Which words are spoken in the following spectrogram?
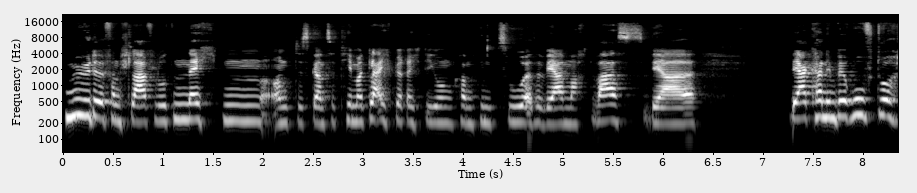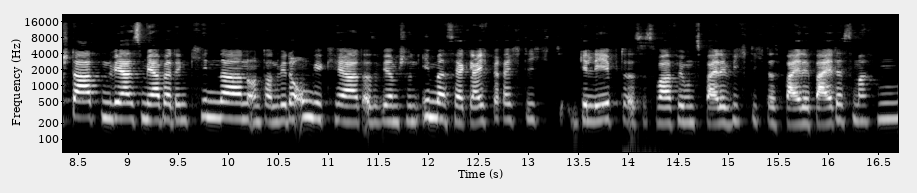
müde von schlaflosen Nächten und das ganze Thema Gleichberechtigung kommt hinzu. Also wer macht was, wer wer kann im Beruf durchstarten, wer ist mehr bei den Kindern und dann wieder umgekehrt. Also wir haben schon immer sehr gleichberechtigt gelebt. Also es war für uns beide wichtig, dass beide beides machen.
